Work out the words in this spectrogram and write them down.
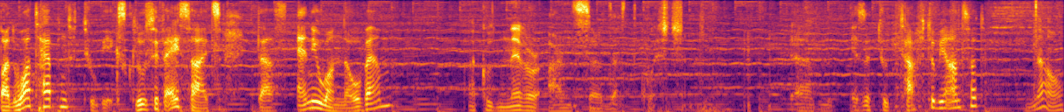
But what happened to the exclusive A-sides? Does anyone know them? I could never answer that question. Um, is it too tough to be answered? No.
